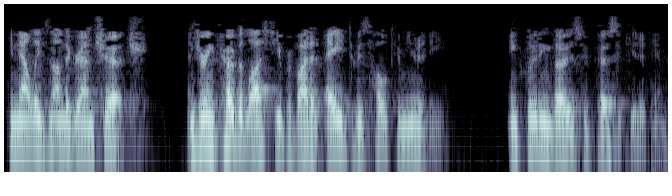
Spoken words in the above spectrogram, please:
He now leads an underground church, and during COVID last year provided aid to his whole community, including those who persecuted him.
